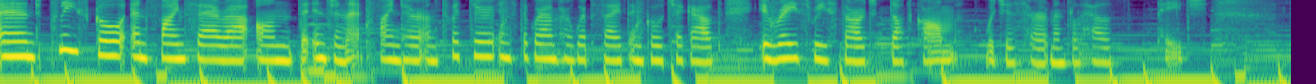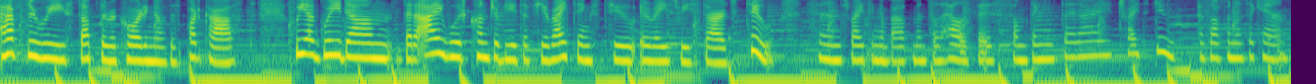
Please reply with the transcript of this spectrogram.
And please go and find Sarah on the internet. Find her on Twitter, Instagram, her website, and go check out eraserestart.com, which is her mental health page. After we stopped the recording of this podcast, we agreed on that I would contribute a few writings to Erase Restart too, since writing about mental health is something that I try to do as often as I can.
